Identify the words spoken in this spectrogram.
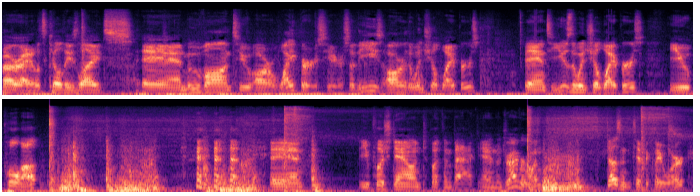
All right, let's kill these lights and move on to our wipers here. So these are the windshield wipers. And to use the windshield wipers, you pull up and you push down to put them back. And the driver one doesn't typically work.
